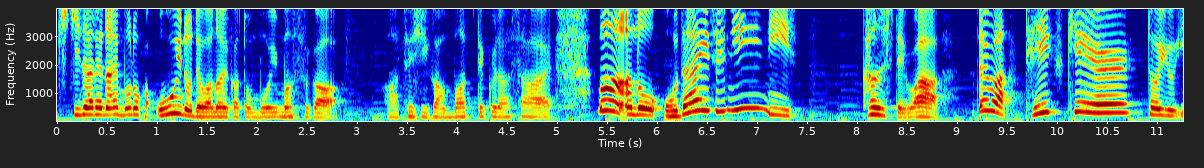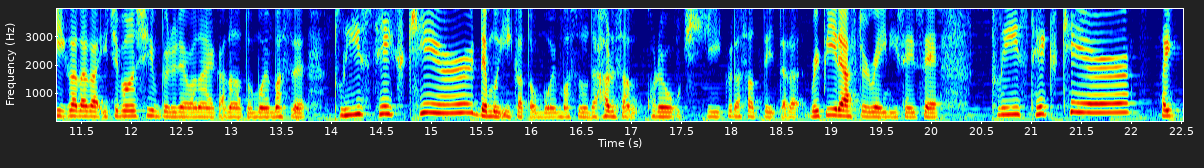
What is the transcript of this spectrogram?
聞き慣れないものが多いのではないかと思いますが、あぜひ頑張ってください。まあ、あの、お大事にに関しては、例えば、take care という言い方が一番シンプルではないかなと思います。please take care でもいいかと思いますので、はるさん、これをお聞きくださっていたら、repeat after Rainy 先生。please take care はい。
